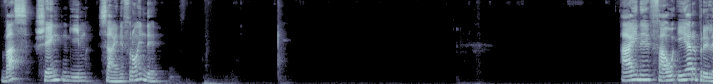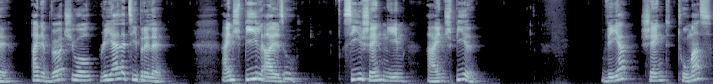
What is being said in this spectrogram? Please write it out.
Was schenken ihm seine Freunde? Eine VR-Brille, eine Virtual Reality Brille. Ein Spiel also. Sie schenken ihm ein Spiel. Wer schenkt Thomas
